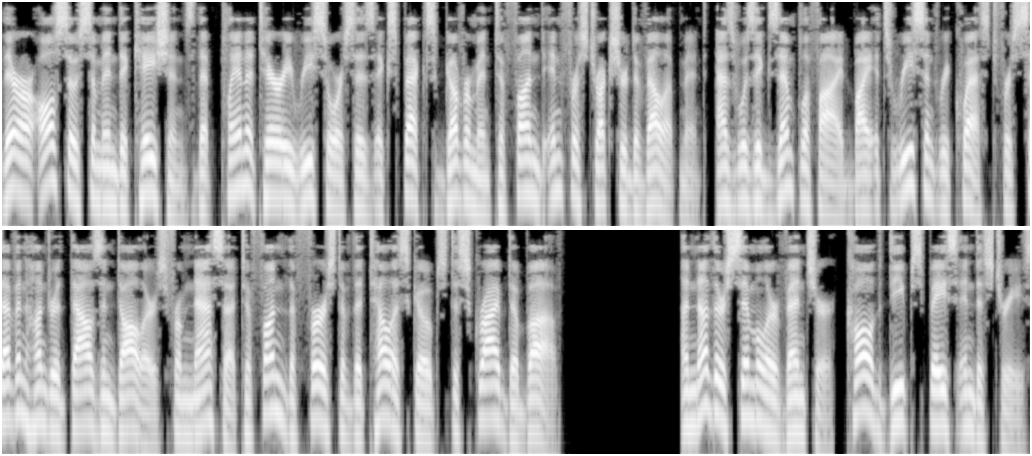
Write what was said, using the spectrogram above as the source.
There are also some indications that Planetary Resources expects government to fund infrastructure development, as was exemplified by its recent request for $700,000 from NASA to fund the first of the telescopes described above. Another similar venture, called Deep Space Industries,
